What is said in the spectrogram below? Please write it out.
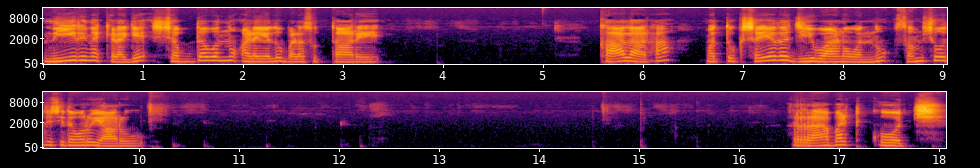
ನೀರಿನ ಕೆಳಗೆ ಶಬ್ದವನ್ನು ಅಳೆಯಲು ಬಳಸುತ್ತಾರೆ. ಕಾಲಾರ ಮತ್ತು ಕ್ಷಯದ ಜೀವಾಣುವನ್ನು ಸಂಶೋಧಿಸಿದವರು ಯಾರು? Robert Koch.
